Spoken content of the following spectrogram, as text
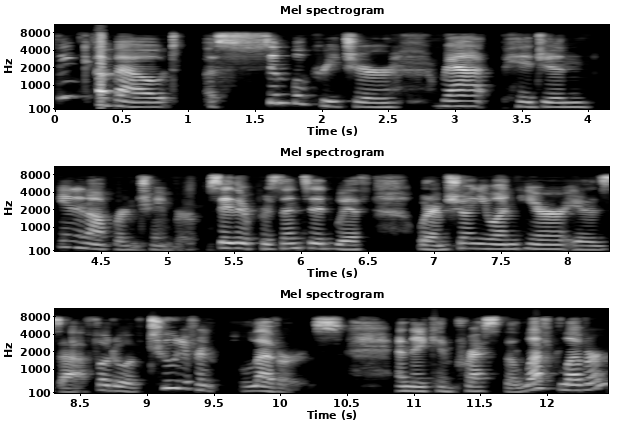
Think about a simple creature, rat, pigeon, in an operant chamber. Say they're presented with what I'm showing you on here is a photo of two different levers. And they can press the left lever,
